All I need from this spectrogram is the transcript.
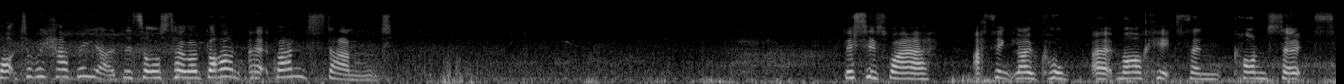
what do we have here? There's also a band, uh, bandstand. This is where I think local uh, markets and concerts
